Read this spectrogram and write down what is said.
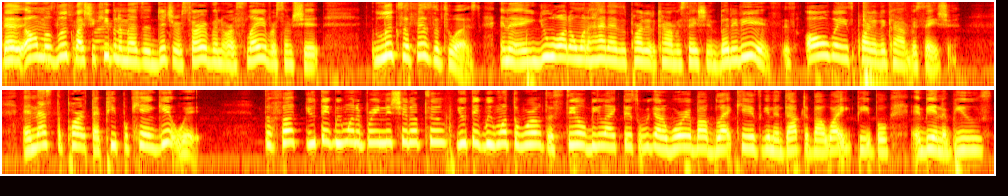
that almost looks like she's keeping him as a ditcher servant or a slave or some shit. Looks offensive to us, and, uh, you all don't want to have that as a part of the conversation, but it is. It's always part of the conversation, and that's the part that people can't get with. The fuck you think we want to bring this shit up to? You think we want the world to still be like this? We got to worry about black kids getting adopted by white people and being abused.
